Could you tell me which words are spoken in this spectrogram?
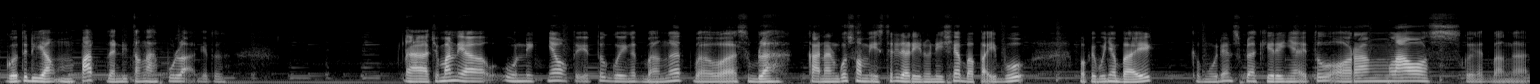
gue tuh di yang empat dan di tengah pula gitu. Nah cuman ya uniknya waktu itu gue inget banget bahwa sebelah kanan gue suami istri dari Indonesia bapak ibu. Bapak ibunya baik kemudian sebelah kirinya itu orang Laos gue inget banget.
